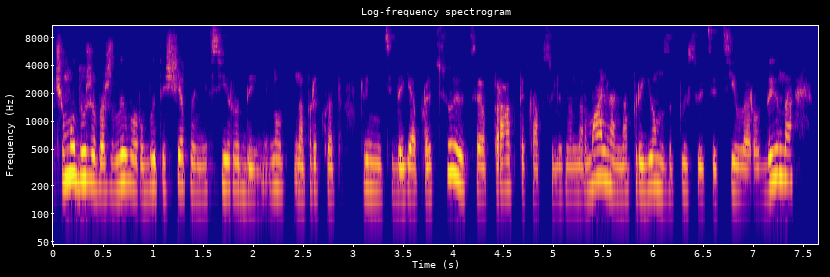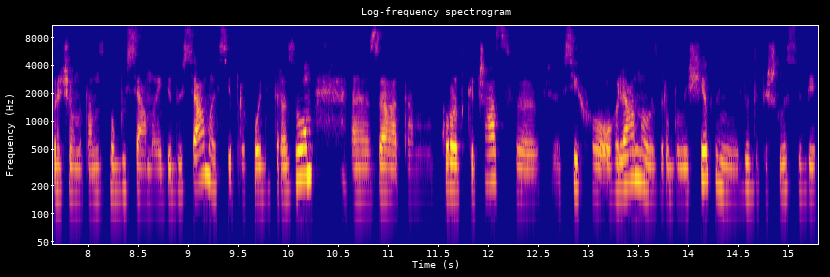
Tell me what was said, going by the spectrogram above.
Чому дуже важливо робити щеплення всій родині? Ну, наприклад, в клініці, де я працюю, це практика абсолютно нормальна. На прийом записується ціла родина, причому там з бабусями і дідусями всі приходять разом е, за там короткий час. Е, всіх оглянули, зробили щеплення, і люди пішли собі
